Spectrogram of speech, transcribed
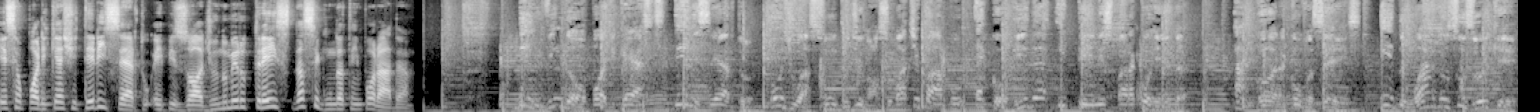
Esse é o podcast Ter Certo, episódio número 3 da segunda temporada. Bem-vindo ao podcast Tênis Certo, onde o assunto de nosso bate-papo é corrida e tênis para corrida. Agora com vocês, Eduardo Suzuki.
